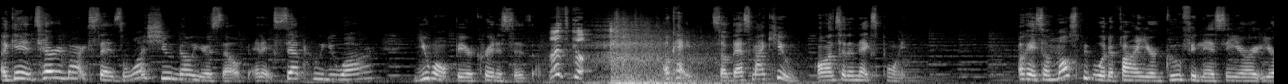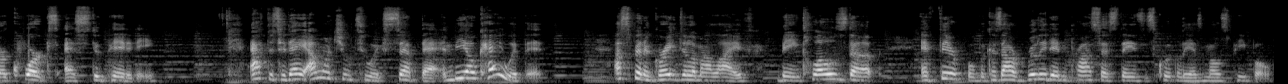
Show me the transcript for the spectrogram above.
Again, Terry Marks says once you know yourself and accept who you are, you won't fear criticism. Let's go. Okay, so that's my cue. On to the next point. Okay, so most people would define your goofiness and your, your quirks as stupidity. After today, I want you to accept that and be okay with it. I spent a great deal of my life being closed up and fearful because I really didn't process things as quickly as most people.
